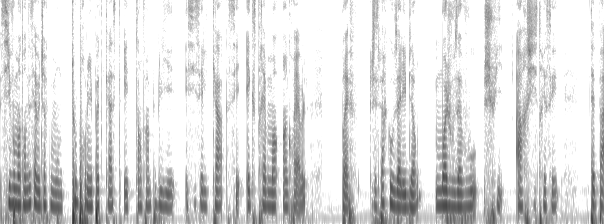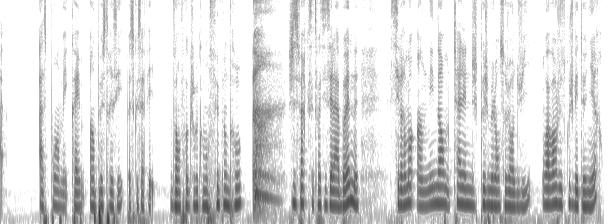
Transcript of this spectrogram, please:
Si vous m'entendez, ça veut dire que mon tout premier podcast est enfin publié et si c'est le cas, c'est extrêmement incroyable. Bref, j'espère que vous allez bien. Moi je vous avoue, je suis archi stressée. Peut-être pas à ce point, mais quand même un peu stressée parce que ça fait 20 fois que je recommence cette intro. J'espère que cette fois-ci c'est la bonne. C'est vraiment un énorme challenge que je me lance aujourd'hui. On va voir jusqu'où je vais tenir.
